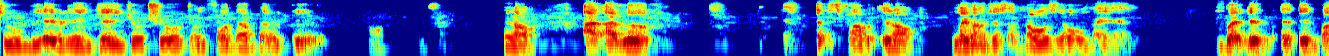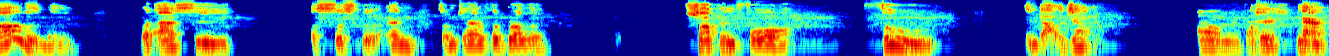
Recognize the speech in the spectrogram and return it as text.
to be able to engage your children for their better good. Oh, you know, I, I look, it's probably, you know, maybe I'm just a nosy old man, but it, it, it bothers me when I see a sister and sometimes the brother shopping for food in Dollar General. Oh my God. Okay, now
